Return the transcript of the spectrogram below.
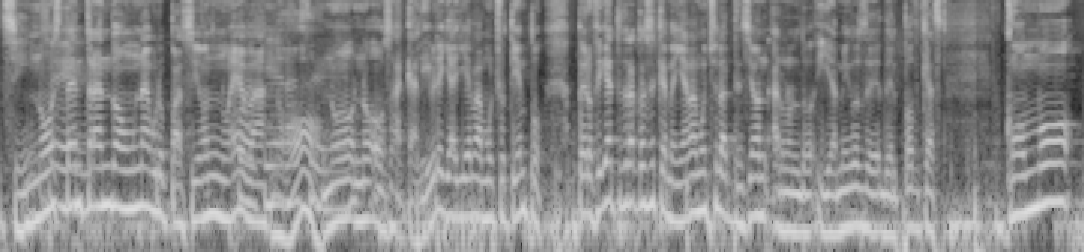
Sí. No Sí. está entrando a una agrupación nueva. Cualquiera, No, sí. no, no, o sea, Calibre ya lleva mucho tiempo. Pero fíjate otra cosa que me llama mucho la atención, Arnoldo y amigos de- del podcast, cómo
